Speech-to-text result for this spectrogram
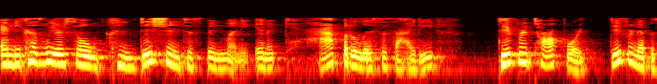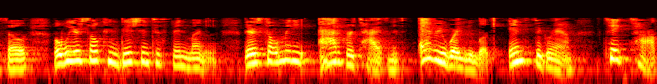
And because we are so conditioned to spend money in a capitalist society, different talk for different episode, but we are so conditioned to spend money. There's so many advertisements everywhere you look. Instagram, TikTok,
